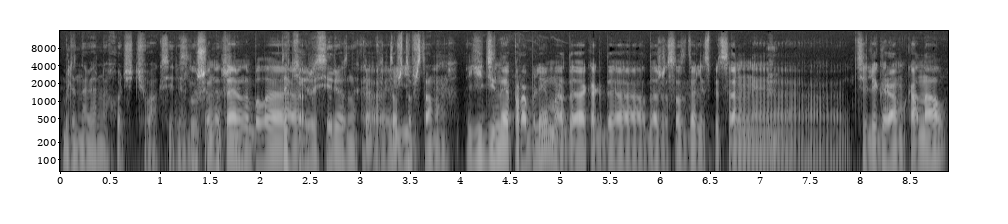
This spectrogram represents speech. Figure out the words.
блин, наверное, хочет чувак серьезно. Слушай, ну это, наверное, была... Таких же серьезных, как то, что в штанах. Единая проблема, да, когда даже создали специальный э, телеграм-канал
